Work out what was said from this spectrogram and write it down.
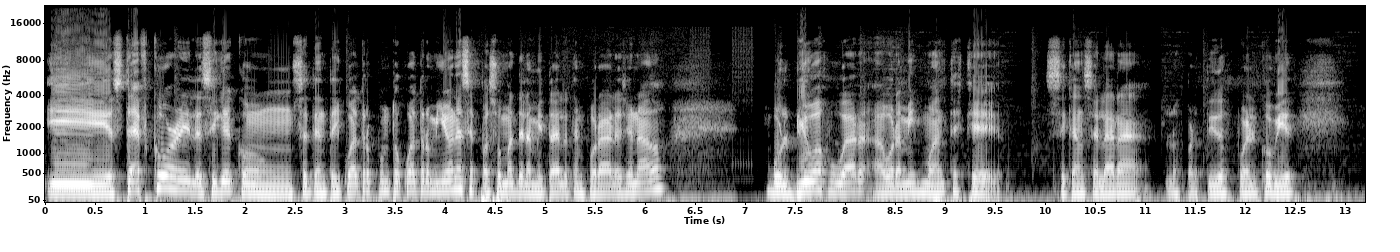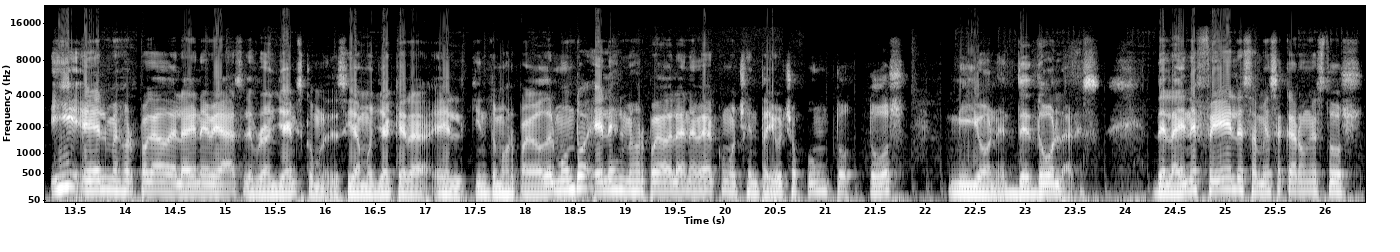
Y Steph Curry le sigue con 74.4 millones, se pasó más de la mitad de la temporada lesionado. Volvió a jugar ahora mismo antes que se cancelara los partidos por el COVID. Y el mejor pagado de la NBA es LeBron James, como les decíamos ya que era el quinto mejor pagado del mundo. Él es el mejor pagado de la NBA con 88.2 millones de dólares. De la NFL también sacaron estos,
